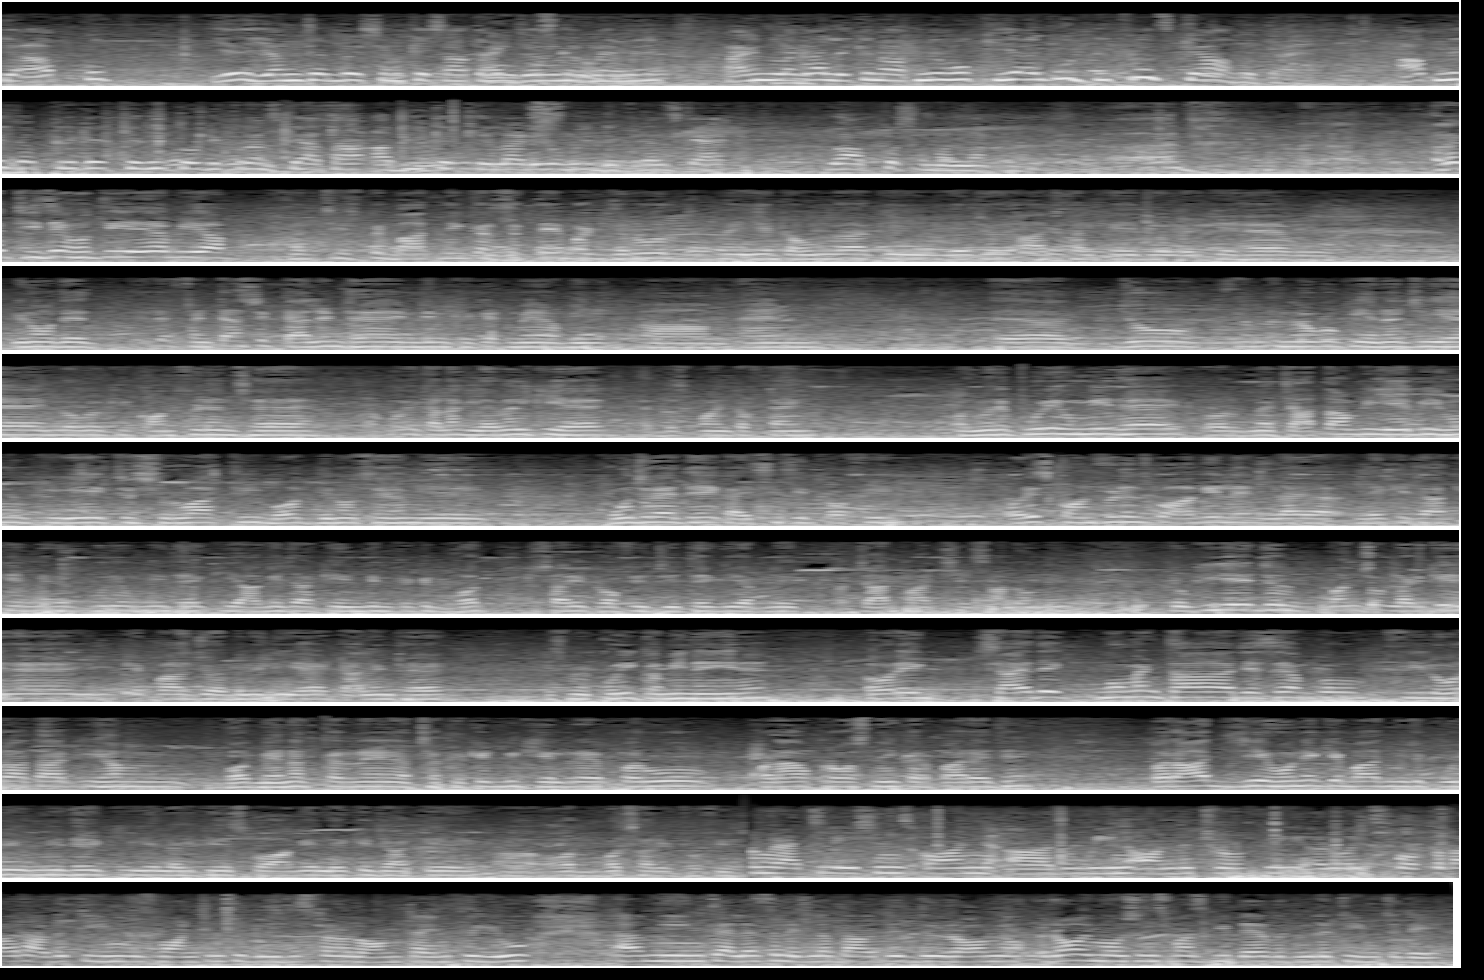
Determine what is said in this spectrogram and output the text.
कि आपको ये यंग जनरेशन के साथ एडजस्ट करने में टाइम लगा लेकिन आपने वो किया वो डिफरेंस क्या होता है? आपने जब क्रिकेट खेली तो डिफरेंस क्या था? अभी के खिलाड़ियों में डिफरेंस क्या है? जो आपको समझना पड़ा। अलग चीज़ें होती है अभी आप हर चीज़ पे बात नहीं कर सकते बट ज़रूर मैं ये कहूँगा कि ये जो आजकल के जो लड़के हैं वो you know they fantastic talent है इंडियन क्रिकेट में अभी एंड जो इन लोगों की एनर्जी है इन लोगों की कॉन्फिडेंस है वो एक अलग लेवल की है at this point of time और मुझे पूरी उम्मीद है और मैं चाहता भी ये भी हूँ कि ये एक जो शुरुआत थी बहुत दिनों से हम ये खोज रहे थे एक आईसीसी ट्रॉफी और इस कॉन्फिडेंस को आगे ले, लेके जाके मेरे पूरी उम्मीद है कि आगे जाके इंडियन क्रिकेट बहुत सारी ट्रॉफी जीतेगी अपने चार पाँच छः सालों में। क्योंकि ये जो बंच ऑफ़ लड़के हैं इनके पास जो एबिलिटी है टैलेंट है इसमें कोई कमी नहीं है। और एक शायद एक मोमेंट था जैसे हमको फील हो रहा था कि हम बहुत मेहनत कर रहे हैं अच्छा क्रिकेट भी खेल रहे हैं पर वो पड़ाव क्रॉस नहीं कर पा रहे थे। पर आज ये होने के बाद मुझे पूरी उम्मीद है कि ये लड़के इसको आगे लेके जाके और बहुत सारी trophy congratulation on the win on the trophy Rohit spoke about how the team was wanting to do this for a long time for you I mean tell us a little about it the raw raw emotions must be there within the team today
